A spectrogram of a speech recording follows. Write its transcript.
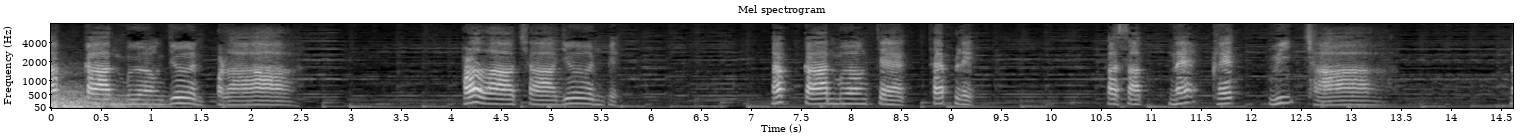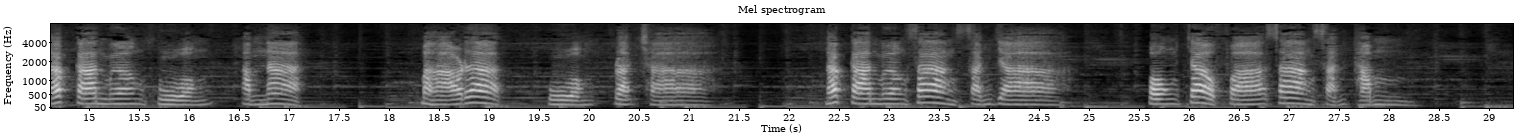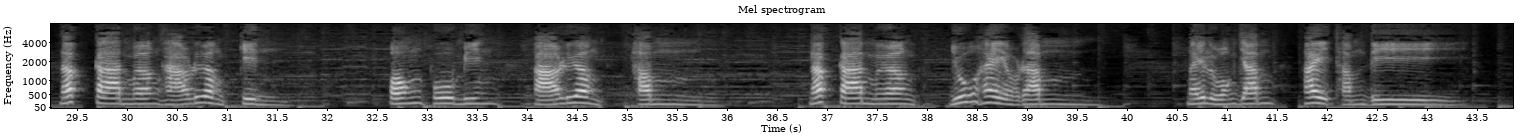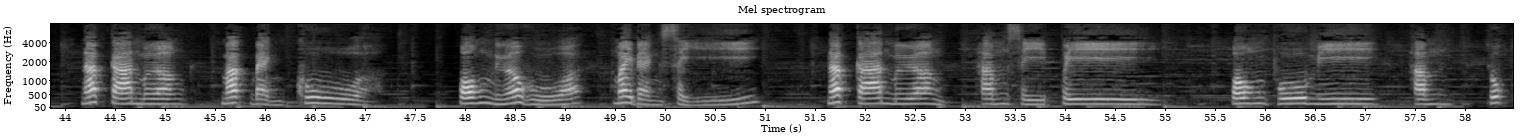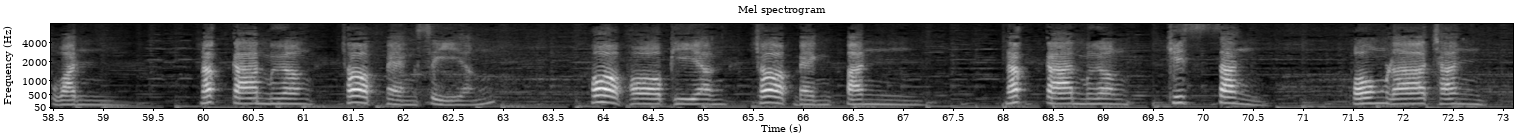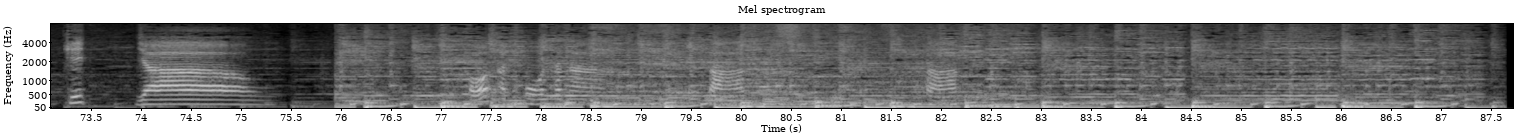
นักการเมืองยื่นปลา พระราชายื่นเบ็ด นักการเมืองแจกแท็บเล็ต กษัตริย์แนะเคล็ดวิชา นักการเมืองห่วงอำนาจ มหาราชห่วงประชา นักการเมืองสร้างสัญญา องค์เจ้าฟ้าสร้างสรรธรรม นักการเมืองหาเรื่องกิน องค์ภูมินหาเรื่องทำ นักการเมืองยุให้รำ ในหลวงย้ำให้ทำดี นักการเมืองมักแบ่งขั้วองค์เหนือหัวไม่แบ่งสี นักการเมืองทำสี่ปี องค์ภูมีทำทุกวัน นักการเมืองชอบแบ่งเสียง พ่อพอเพียงชอบแบ่งปัน นักการเมืองคิดสั้นองราชัน คิดยาว ขออนุโมทนาสาธ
